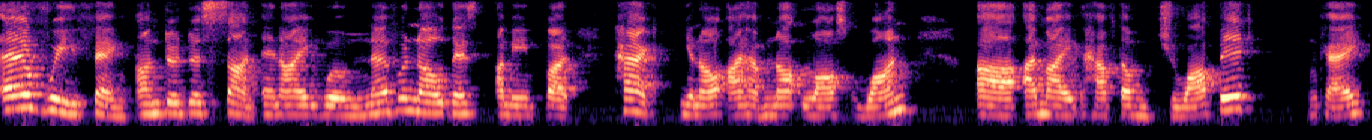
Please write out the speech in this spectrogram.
everything under the sun and i will never know this i mean but heck you know i have not lost one. Uh, i might have them drop it okay?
